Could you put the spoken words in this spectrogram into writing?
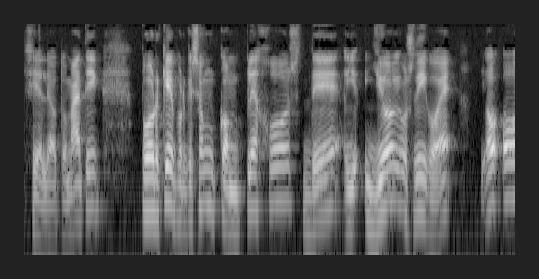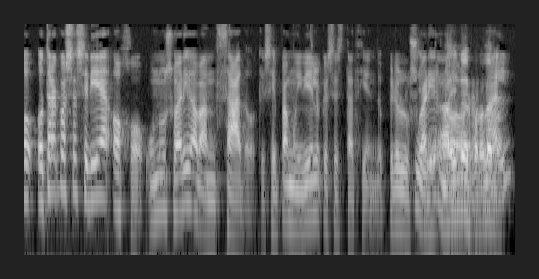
sí, el de Automatic. ¿Por qué? Porque son complejos de... Yo, os digo, ¿eh? otra cosa sería, ojo, un usuario avanzado, que sepa muy bien lo que se está haciendo. Pero el usuario normal,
